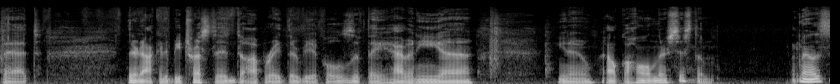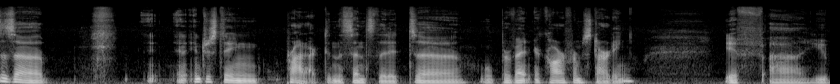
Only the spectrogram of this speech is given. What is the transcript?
that they're not going to be trusted to operate their vehicles if they have any uh, you know, alcohol in their system. Now, this is a an interesting product in the sense that it uh, will prevent your car from starting if uh, you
